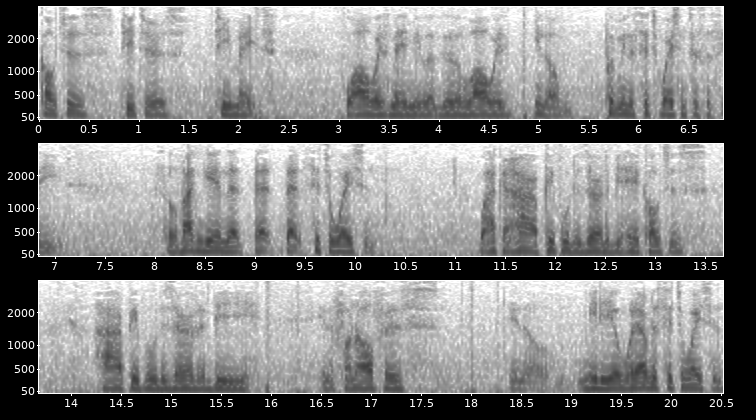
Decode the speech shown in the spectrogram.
coaches, teachers, teammates who always made me look good, who always, you know, put me in a situation to succeed. So if I can get in that, that, that situation where I can hire people who deserve to be head coaches, hire people who deserve to be in the front office, you know, media, whatever the situation,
